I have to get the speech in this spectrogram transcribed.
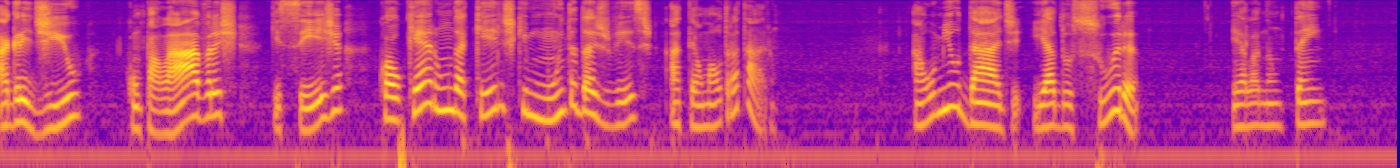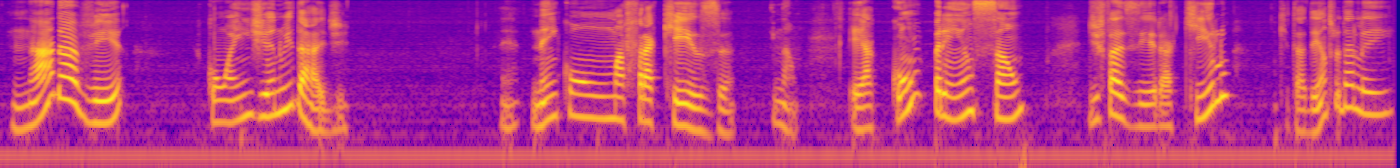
agrediu com palavras, que seja, qualquer um daqueles que muitas das vezes até o maltrataram. A humildade e a doçura, ela não tem nada a ver com a ingenuidade, né? nem com uma fraqueza. Não. É a compreensão de fazer aquilo que está dentro da lei,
